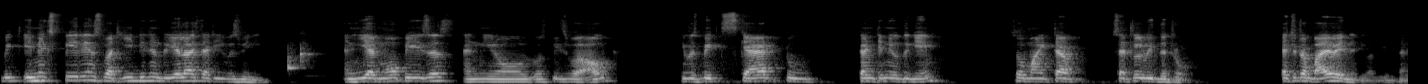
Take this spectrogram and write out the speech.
bit inexperienced, but he didn't realize that he was winning. And he had more pieces, and you know, those pieces were out. He was a bit scared to continue the game. So might have settled with the draw. එචට බය වෙන්න වගේ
